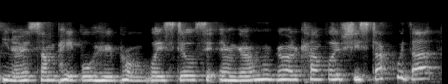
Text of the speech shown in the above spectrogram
you know, some people who probably still sit there and go, oh my God, I can't believe she stuck with that.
